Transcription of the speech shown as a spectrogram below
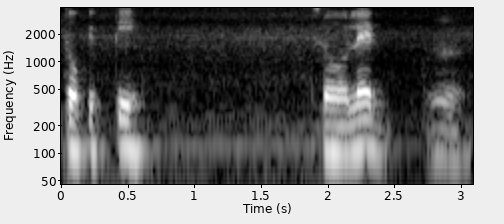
250. Solid. Mm.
